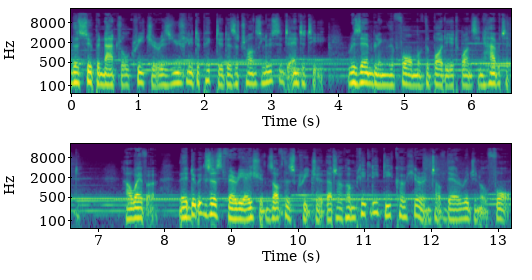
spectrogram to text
The supernatural creature is usually depicted as a translucent entity resembling the form of the body it once inhabited. However, there do exist variations of this creature that are completely decoherent of their original form,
